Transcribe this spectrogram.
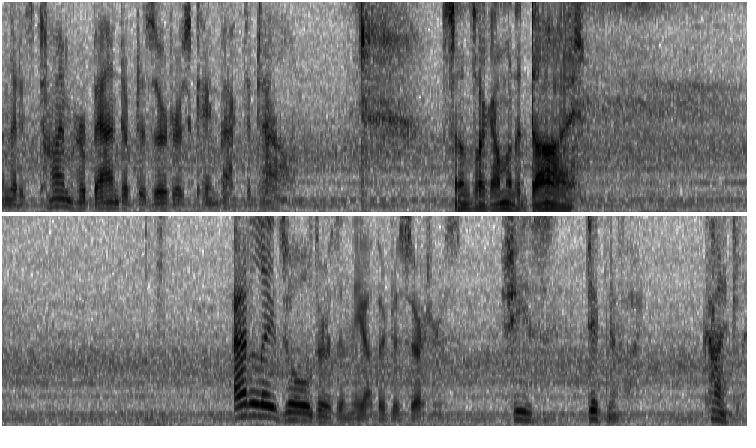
and that it's time her band of deserters came back to town. Sounds like I'm gonna die. Adelaide's older than the other deserters. She's dignified, kindly.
